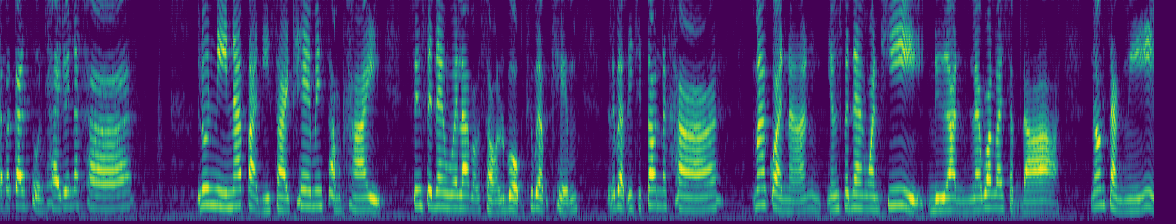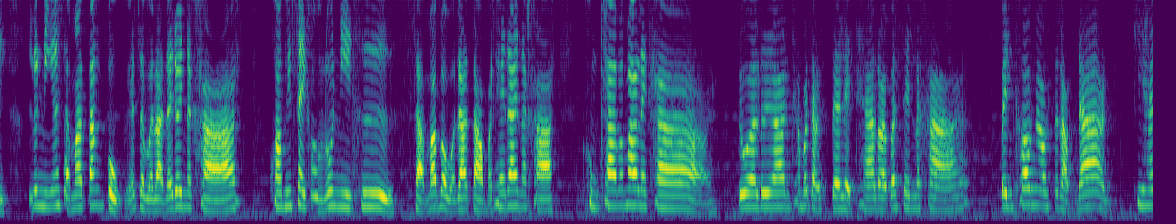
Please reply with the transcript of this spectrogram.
รับประกันศูนย์ไทยด้วยนะคะ รุ่นนี้หน้าปัดดีไซน์เท่ไม่ซ้ำใคร ซึ่งแสดงเวลาแบบ 2 ระบบคือแบบเข็ม และแบบดิจิตอลนะคะ มากกว่านั้นยังแสดงวันที่เดือนและวันรายสัปดาห์ นอกจากนี้ รุ่นนี้ยังสามารถตั้งปลุกและจับเวลาได้ด้วยนะคะ ความพิเศษของรุ่นนี้คือ สามารถบอกเวลาต่างประเทศได้นะคะ คุ้มค่ามากๆเลยค่ะ ตัวเรือนทำมาจากสเตนเลสแท้ร้อยเปอร์เซ็นต์นะคะ เป็นข้อเงาสลับด้านที่ให้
